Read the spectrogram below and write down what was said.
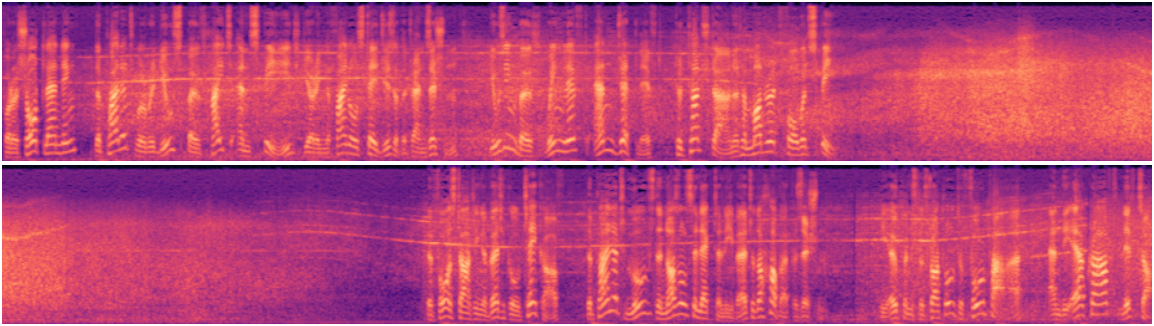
For a short landing, the pilot will reduce both height and speed during the final stages of the transition, using both wing lift and jet lift to touch down at a moderate forward speed. Before starting a vertical takeoff, the pilot moves the nozzle selector lever to the hover position. He opens the throttle to full power and the aircraft lifts off.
